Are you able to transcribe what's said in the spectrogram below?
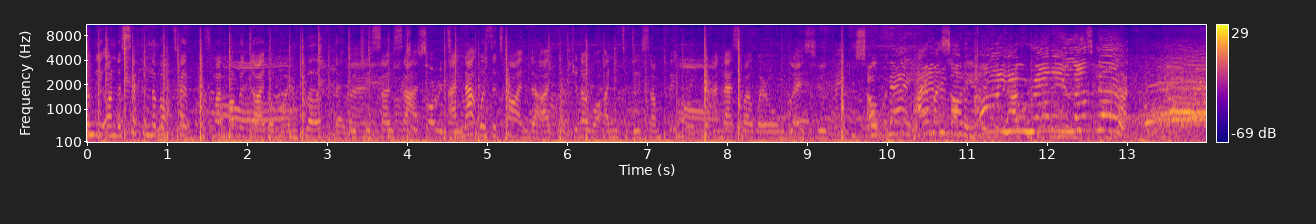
only on the 2nd of October because my mother died on my birthday, which is so sad. and that was the time that I thought, you know what, I need to do something, and that's why we're all Bless you. Thank you so much. Okay, I myself everybody, am are the you African ready, community London?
